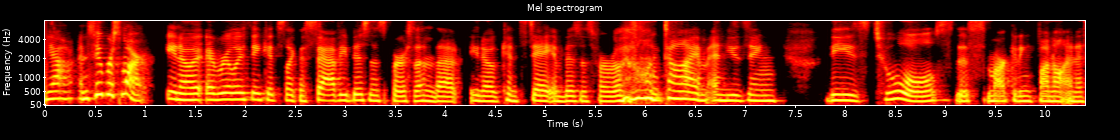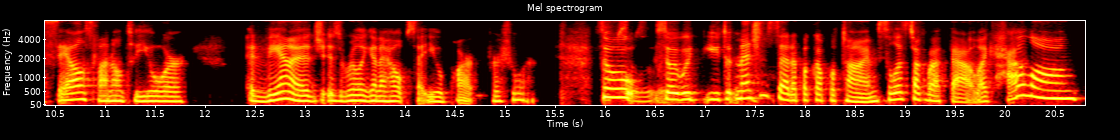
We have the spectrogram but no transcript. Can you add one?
Yeah, and super smart. You know, I really think it's like a savvy business person that, you know, can stay in business for a really long time and using these tools, this marketing funnel and a sales funnel to your advantage is really going to help set you apart for sure. So, Absolutely. so we, you t- mentioned setup a couple times. So let's talk about that. Like, how long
